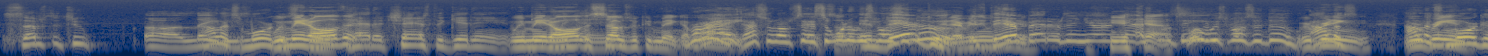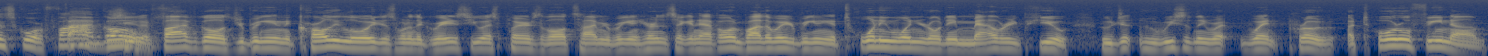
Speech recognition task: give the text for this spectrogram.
substitute uh, ladies, Alex Morgan. We made all the- had a chance to get in. We made all the game. subs we could make. I'm Right. ready. That's what I'm saying. So So- what are we and supposed they're to do? good. Everything if they're do. better than your Yes. national team, What are we supposed to do? We're Alex, bringing- we're Alex Morgan scored five, five goals. So you got five goals. You're bringing in Carli Lloyd as one of the greatest U.S. players of all time. You're bringing her in the second half. Oh, and by the way, you're bringing a 21 year old named Mallory Pugh, who just, who recently re- went pro, a total phenom,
